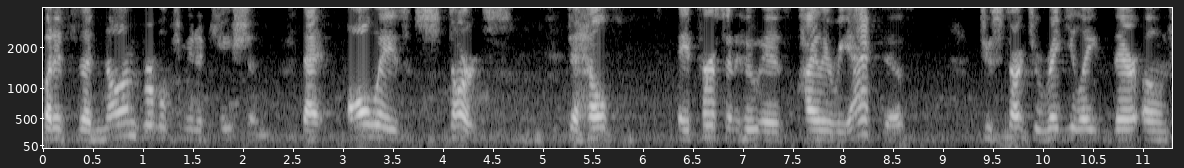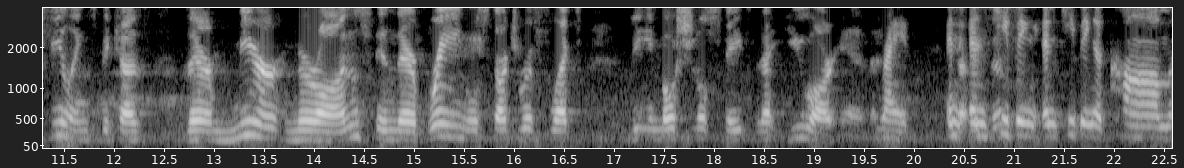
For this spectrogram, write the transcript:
But it's the nonverbal communication that always starts to help a person who is highly reactive to start to regulate their own feelings because their mirror neurons in their brain will start to reflect the emotional state that you are in. Right. And and sense? keeping and keeping a calm,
